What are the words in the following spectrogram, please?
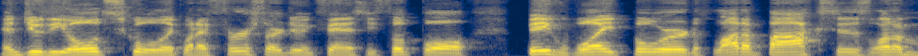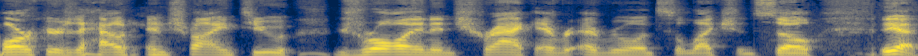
and do the old school like when I first started doing fantasy football, big whiteboard, a lot of boxes, a lot of markers out, and trying to draw in and track every, everyone's selection. So yeah,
